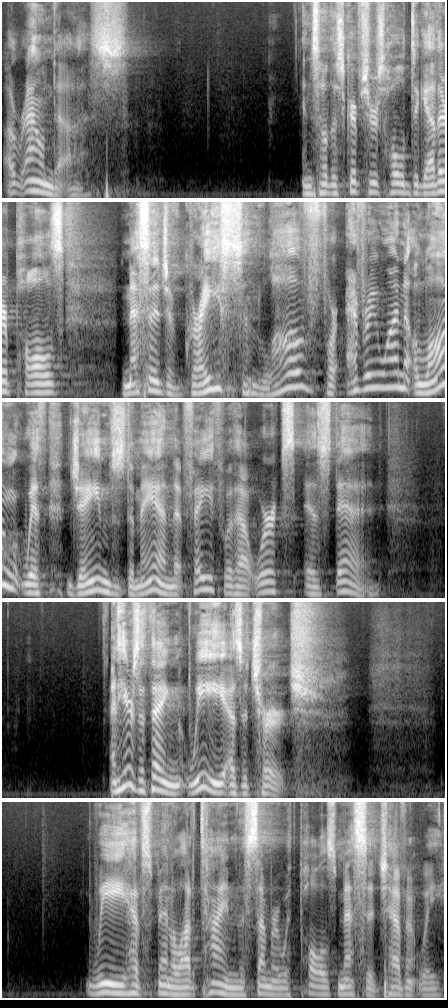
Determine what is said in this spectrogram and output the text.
around us. And so the scriptures hold together Paul's message of grace and love for everyone, along with James' demand that faith without works is dead. And here's the thing we as a church, we have spent a lot of time this summer with Paul's message, haven't we?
